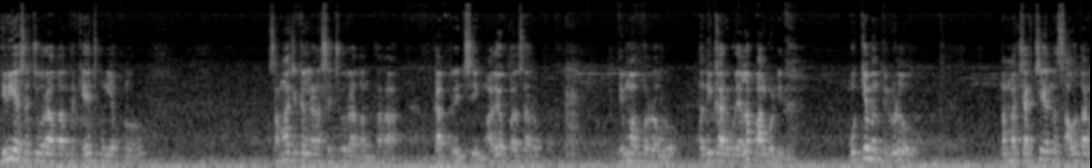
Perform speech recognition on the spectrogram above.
ಹಿರಿಯ ಸಚಿವರಾದಂಥ ಕೆ ಎಚ್ ಮುನಿಯಪ್ಪನವರು, ಸಮಾಜ ಕಲ್ಯಾಣ ಸಚಿವರಾದಂತಹ doctor H C Mahadevappa sir, ತಿಮ್ಮಪ್ಪರವರು ಅಧಿಕಾರಿಗಳೆಲ್ಲ ಪಾಲ್ಗೊಂಡಿದ್ದರು. ಮುಖ್ಯಮಂತ್ರಿಗಳು ನಮ್ಮ ಚರ್ಚೆಯನ್ನು ಸಾವಧಾನ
